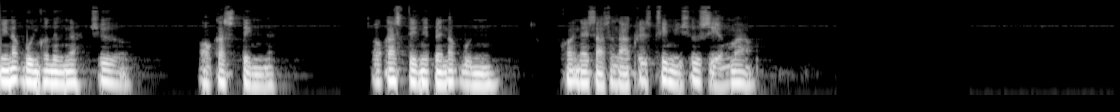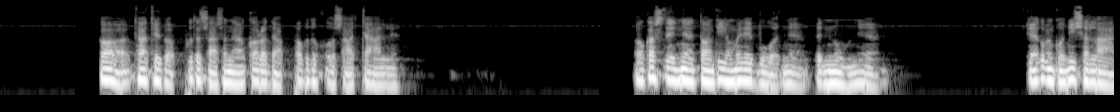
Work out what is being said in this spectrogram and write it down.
มีนักบุญคนหนึ่งนะชื่อออกัสตินนะออกัสตินนี่เป็นนักบุญในศาสนาคริสต์ที่มีชื่อเสียงมาก ก็ถ้าเทียบกับพุทธศาสนาก็ระดับพระพุทธโฆษาจารย์เลยออกัสตินเนี่ยตอนที่ยังไม่ได้บวชเนี่ยเป็นหนุ่มเนี่ยแกก็เป็นคนที่ฉลาด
